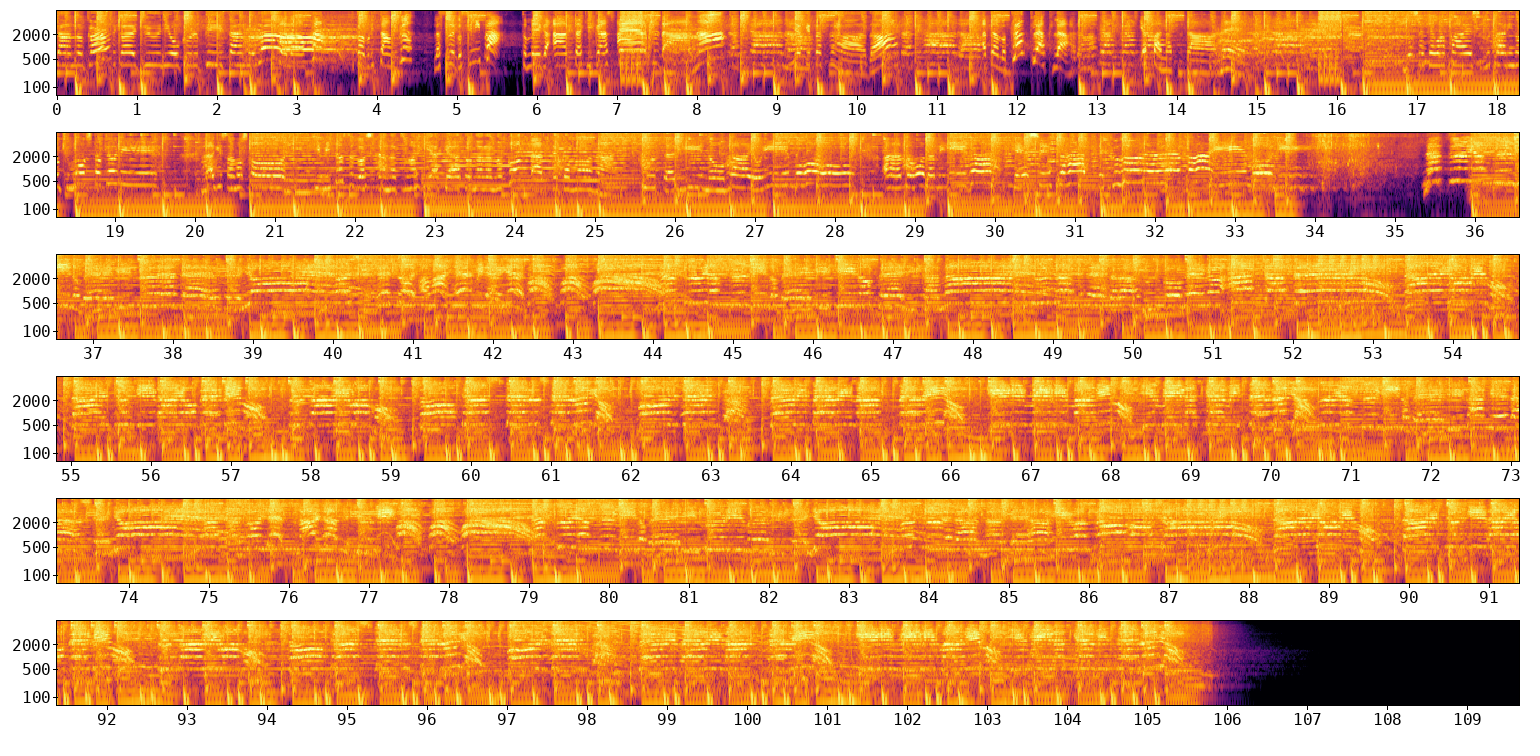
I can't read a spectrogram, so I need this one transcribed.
さんのガー世界中に送る P さんのラーソロパン高ぶりさんグラス越しにパン止めがあった気がして夏だな焼けた素肌。頭クラクラ。クラやっぱ夏だね。寄せては返す二人の気持ちと距離。渚のストーリー。君と過ごした夏の日焼け跡なら残った。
